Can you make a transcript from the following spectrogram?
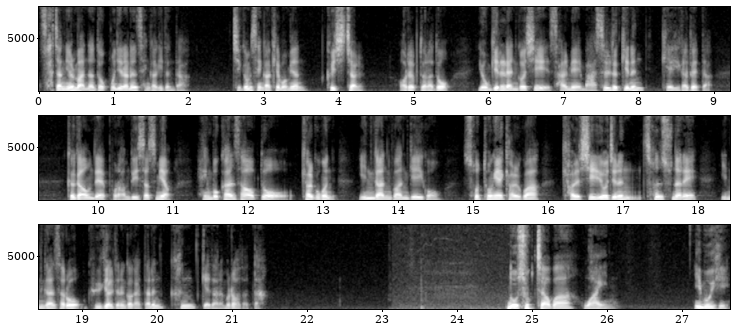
사장님을 만난 덕분이라는 생각이 든다. 지금 생각해보면 그 시절 어렵더라도 용기를 낸 것이 삶의 맛을 느끼는 계기가 됐다. 그 가운데 보람도 있었으며 행복한 사업도 결국은 인간관계이고 소통의 결과 결실 이어지는 선순환의 인간사로 귀결되는 것 같다는 큰 깨달음을 얻었다. 노숙자와 와인 이무희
